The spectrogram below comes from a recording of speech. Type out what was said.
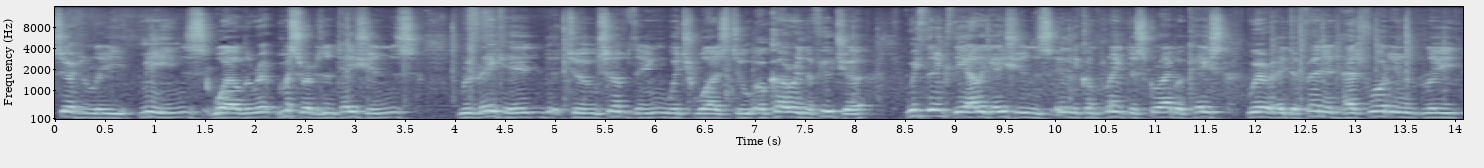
certainly means, while the misrepresentations related to something which was to occur in the future, we think the allegations in the complaint describe a case where a defendant has fraudulently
